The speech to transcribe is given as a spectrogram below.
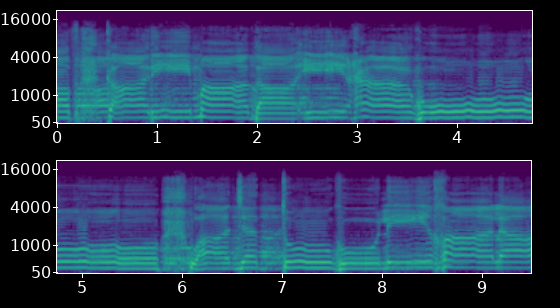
ആഫ് കാരിമാദായിഹു وجدته لي خلاصي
